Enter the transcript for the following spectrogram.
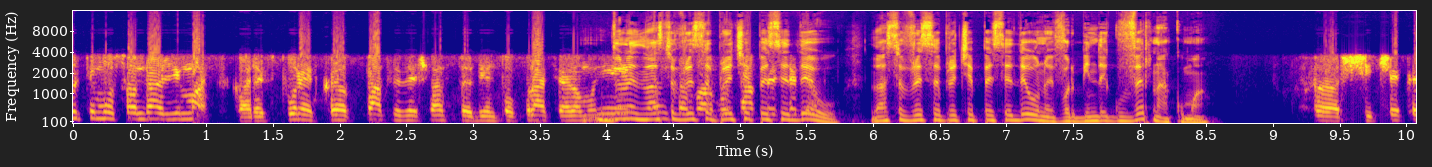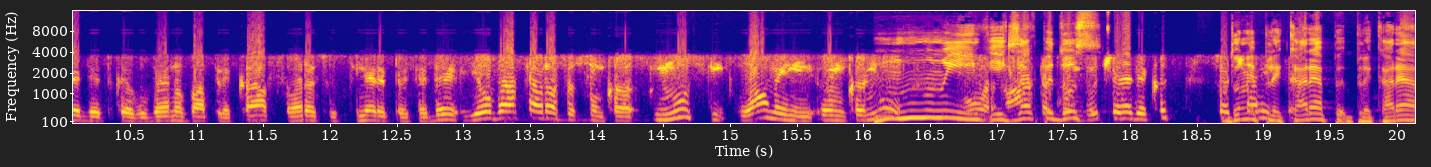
Ultimul sondaj din mas, care spune că 40% din populația României... Domnule, noastră încă vreți să va plece vota PSD-ul. Noastră vreți să plece PSD-ul. Noi vorbim de guvern acum. Uh, și ce credeți că guvernul va pleca fără susținere PSD? Eu de asta vreau să spun că nu, oamenii încă nu, Nu, nu, nu, e vor exact altă pe dos. conducere decât Domnule, socialiste. plecarea, plecarea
